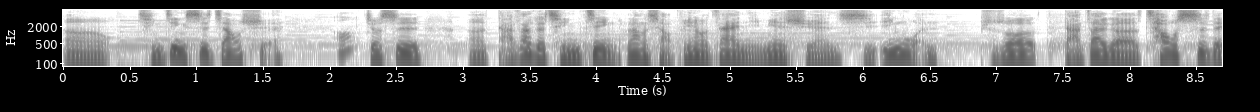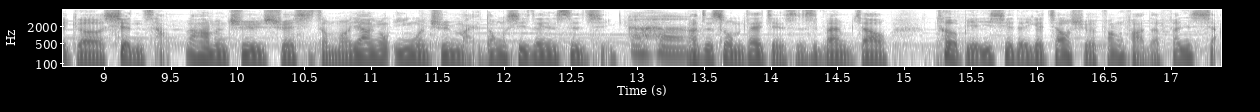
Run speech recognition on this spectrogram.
呃，情境式教学。哦。就是。呃，打造一个情境，让小朋友在里面学习英文。比如说，打造一个超市的一个现场，让他们去学习怎么样用英文去买东西这件事情。啊哈，那这是我们在简十四班比较特别一些的一个教学方法的分享。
